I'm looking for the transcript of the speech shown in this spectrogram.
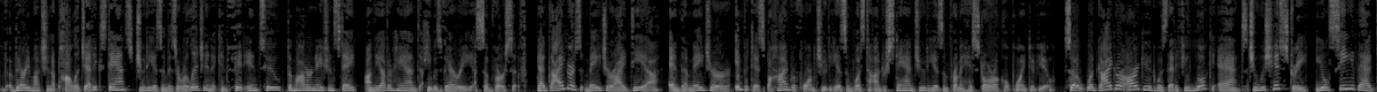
very much an apologetic stance. Judaism is a religion, it can fit into the modern nation state. On the other hand, he was very subversive. Now, Geiger's major idea and the major impetus behind Reform Judaism was to understand Judaism from a historical point of view. So, what Geiger argued was that if you look at Jewish history, you'll see that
